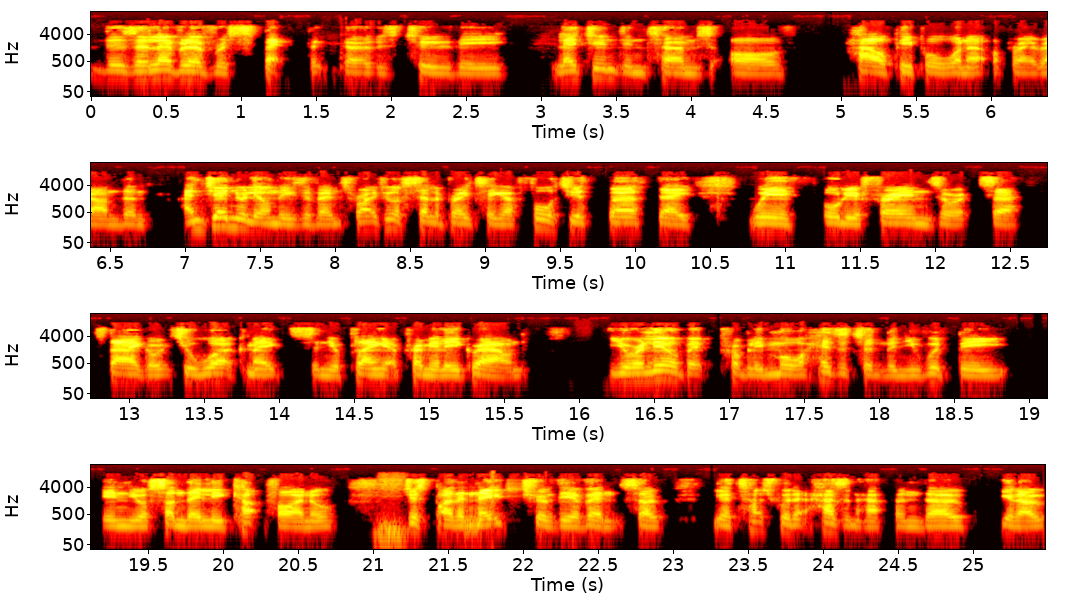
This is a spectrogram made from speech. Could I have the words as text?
there's a level of respect that goes to the legend in terms of how people want to operate around them. And generally on these events, right, if you're celebrating a 40th birthday with all your friends or it's a stag or it's your workmates and you're playing at a Premier League ground, you're a little bit probably more hesitant than you would be in your Sunday League Cup final, just by the nature of the event. So, yeah, touch wood, it hasn't happened though. You know,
